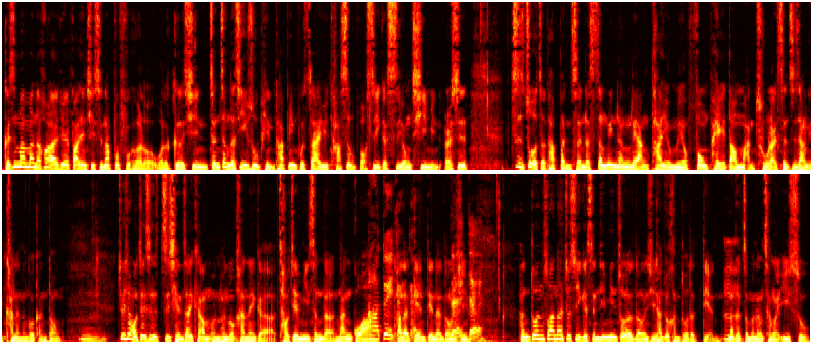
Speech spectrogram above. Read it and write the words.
可是慢慢的后来就会发现，其实那不符合了我的个性。真正的艺术品，它并不在于它是否是一个实用器皿，而是。制作者他本身的生命能量，他有没有丰沛到满出来，甚至让你看了能够感动？嗯，就像我这次之前在看很很多看那个草间弥生的南瓜啊，对，他的点点的东西，对，很多人说那就是一个神经病做的东西，他就很多的点，那个怎么能成为艺术？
